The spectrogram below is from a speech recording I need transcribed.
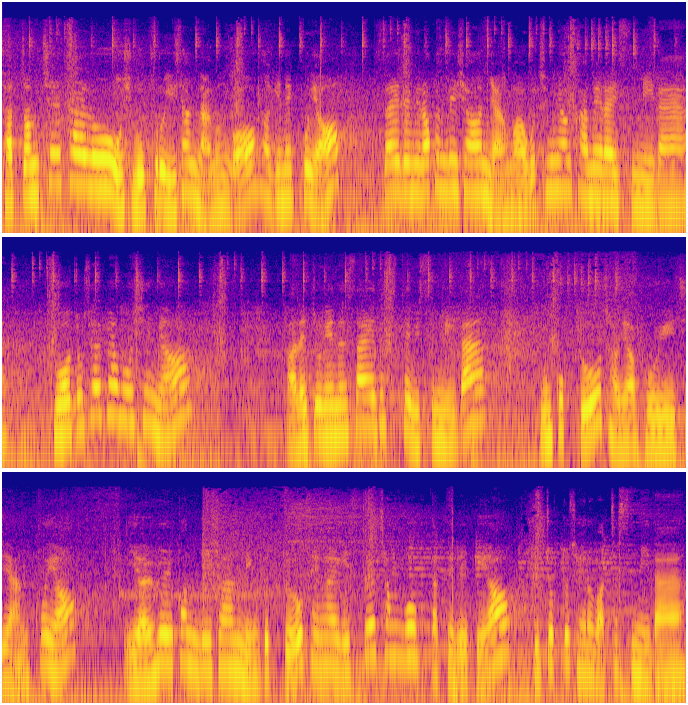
4.78로 55% 이상 남은 거 확인했고요. 사이드미러 컨디션 양호하고 측면 카메라 있습니다. 도어 쪽 살펴보시면 아래쪽에는 사이드 스텝 있습니다. 문콕도 전혀 보이지 않고요. 2열 휠 컨디션 림 끝 쪽 생활기스 참고 부탁드릴게요. 뒤쪽도 제로 맞췄습니다.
